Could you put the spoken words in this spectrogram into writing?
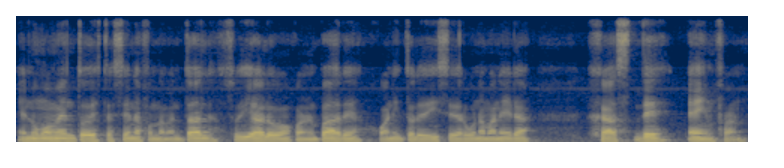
En un momento de esta escena fundamental, su diálogo con el padre, Juanito le dice de alguna manera has de Einfarn.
